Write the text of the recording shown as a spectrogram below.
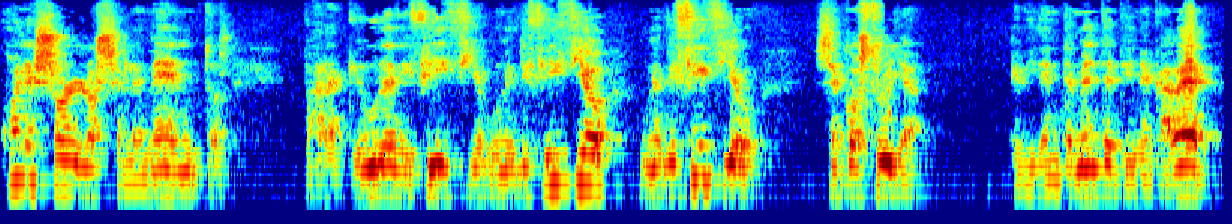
¿Cuáles son los elementos para que un edificio, un edificio, un edificio se construya? Evidentemente tiene que haber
